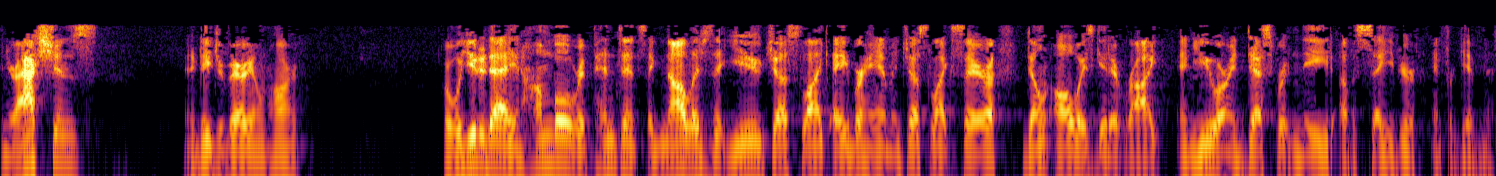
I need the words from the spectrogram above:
and your actions and indeed your very own heart? Or will you today, in humble repentance, acknowledge that you, just like Abraham and just like Sarah, don't always get it right, and you are in desperate need of a Savior and forgiveness?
